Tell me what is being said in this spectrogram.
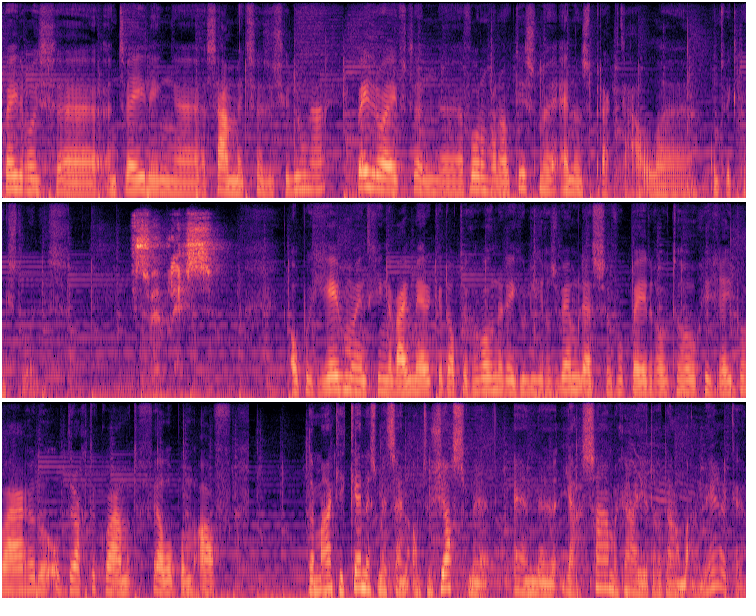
Pedro is uh, een tweeling uh, samen met zijn zusje Luna. Pedro heeft een uh, vorm van autisme en een spraaktaalontwikkelingsstoornis. Zwemles. Op een gegeven moment gingen wij merken dat de gewone reguliere zwemlessen voor Pedro te hoog gegrepen waren. De opdrachten kwamen te fel op hem af. Dan maak je kennis met zijn enthousiasme en ja, samen ga je er dan aan werken.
